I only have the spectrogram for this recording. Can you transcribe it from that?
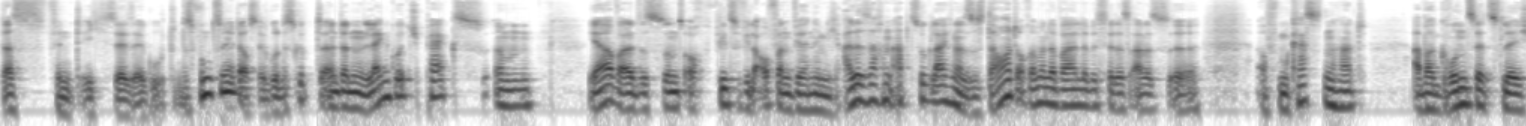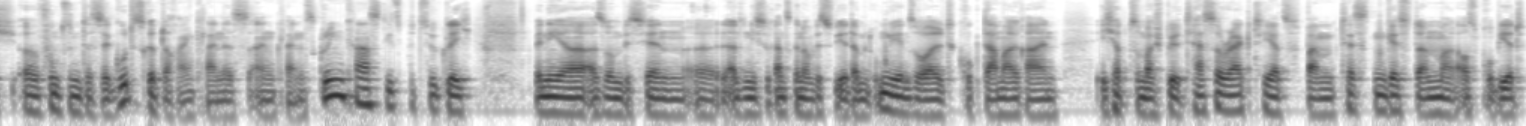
Das finde ich sehr, sehr gut. Und das funktioniert auch sehr gut. Es gibt äh, dann Language Packs, ähm, ja, weil das sonst auch viel zu viel Aufwand wäre, nämlich alle Sachen abzugleichen. Also es dauert auch immer eine Weile, bis er das alles äh, auf dem Kasten hat. Aber grundsätzlich äh, funktioniert das sehr gut. Es gibt auch ein kleines, einen kleinen Screencast diesbezüglich. Wenn ihr also ein bisschen, äh, also nicht so ganz genau wisst, wie ihr damit umgehen sollt, guckt da mal rein. Ich habe zum Beispiel Tesseract jetzt beim Testen gestern mal ausprobiert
